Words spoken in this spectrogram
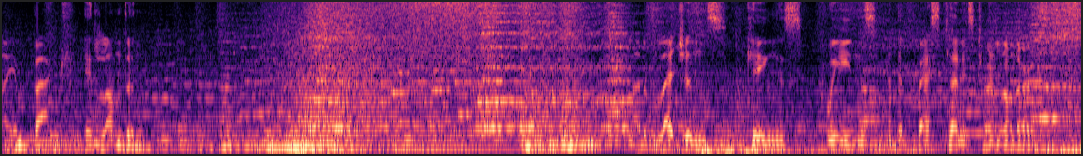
I am back in London. Land of legends, kings, queens, and the best tennis tournament on earth.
